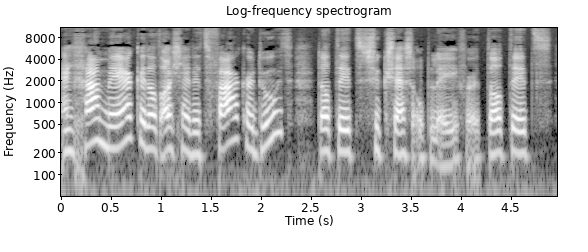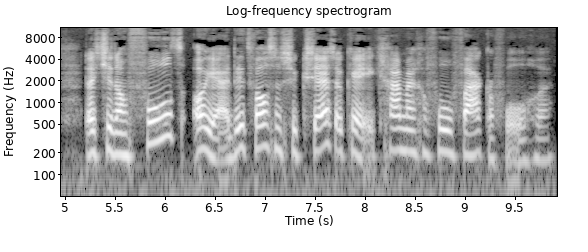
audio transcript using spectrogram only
en ga merken dat als jij dit vaker doet, dat dit succes oplevert. Dat, dit, dat je dan voelt, oh ja, dit was een succes. Oké, ik ga mijn gevoel vaker volgen.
